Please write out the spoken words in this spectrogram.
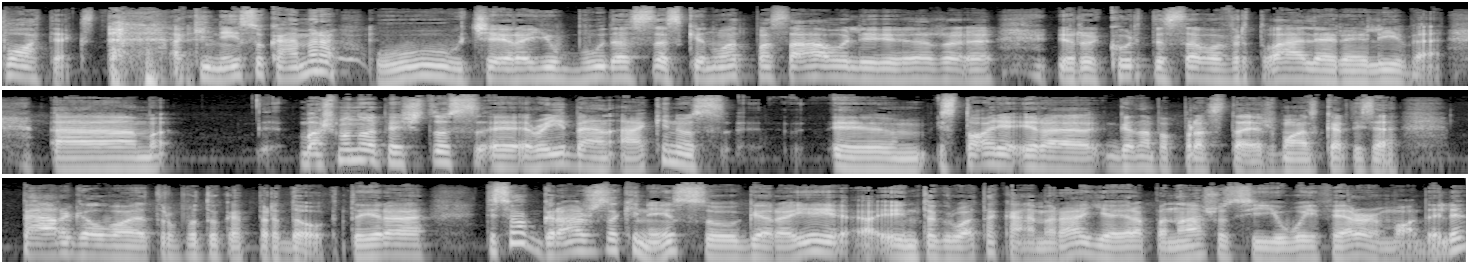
potekstą. Akiniai su kamera, u, čia yra yra jų būdas skenuot pasaulį ir, ir kurti savo virtualią realybę. Um, aš manau apie šitus e, Ray-Ban akinius istorija yra gana paprasta ir žmonės kartais ją pergalvoja truputuką per daug. Tai yra tiesiog gražus akiniai su gerai integruota kamera, jie yra panašus į Wayfarer modelį,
